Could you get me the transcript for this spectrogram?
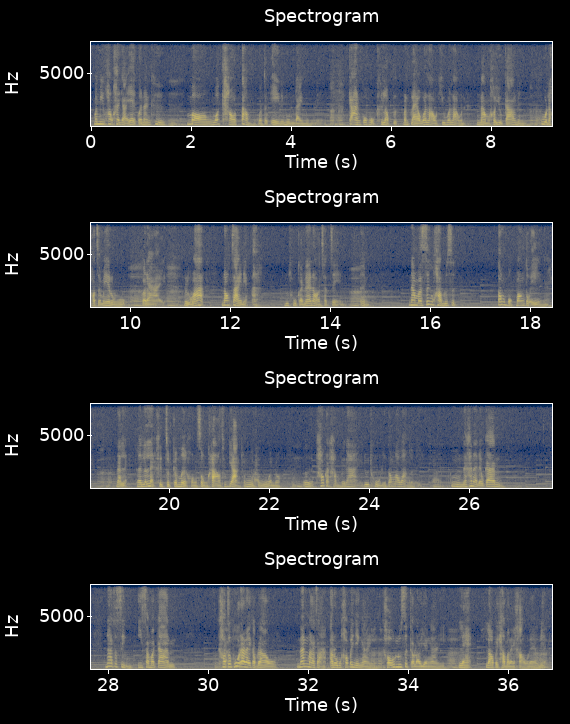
มันมีความขยายใหญ่กว่านั้นคืออืมมองว่าเขาต่ำกว่าตัวเองในมุมใดมุมหนึ่งอ่าฮะการโกหกคือเรา มันแปลว่าเราคิดว่าเราเนี่ยนำเขาอยู่ก้าวหนึ่งอ่าฮะพูดแล้วเขาจะไม่รู้อ่าก็ได้อ่าหรือว่านอกใจเนี่ยอะดูถูกกันแน่นอนชัดเจนอ่าเออ นำมาซึ่งความรู้สึกต้องปกป้องตัวเองไงอ่าฮะนั่นแหละและนั่นแหละคือจุดกำเนิดของสงครามทุกอย่างทั้งหมดครับทั้งมวลเนาะอืมเออเท่ากับทำไม่ได้ ดูถูกนี่ต้องระวังเลยใช่อืมในขณะเดียวกัน น่าจะสิ่งอีสมการเขาจะพูดอะไรกับเรา นั่นมาจากอารมณ์เขาเป็นยังไงอ่าฮะเขารู้สึกกับเรายังไงอ่าและเราไปทำอะไรเขาแล้วเนี่ย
